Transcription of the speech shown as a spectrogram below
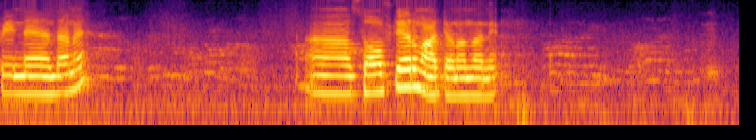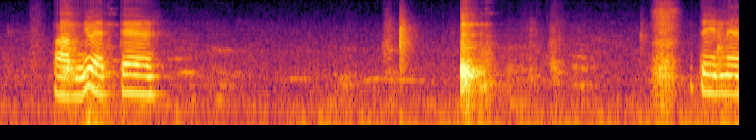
പിന്നെ എന്താണ്? സോഫ്റ്റ്വെയർ മാറ്റണം തന്നെ പറഞ്ഞു വരട്ടെ. പിന്നെ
